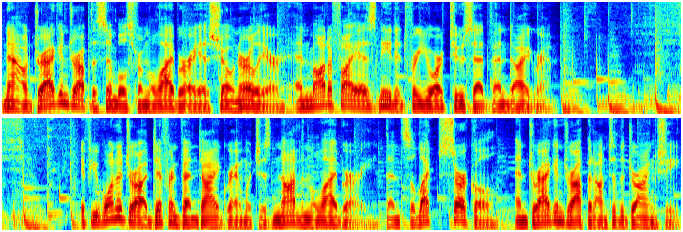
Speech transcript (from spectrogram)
Now, drag and drop the symbols from the library as shown earlier and modify as needed for your two-set Venn diagram. If you want to draw a different Venn diagram which is not in the library, then select Circle and drag and drop it onto the drawing sheet.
